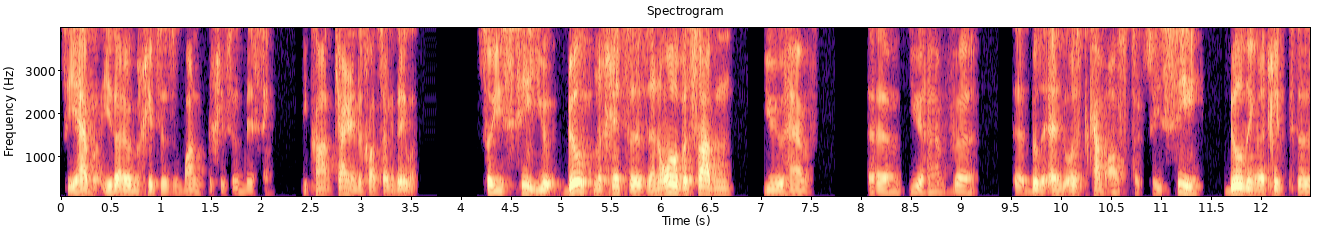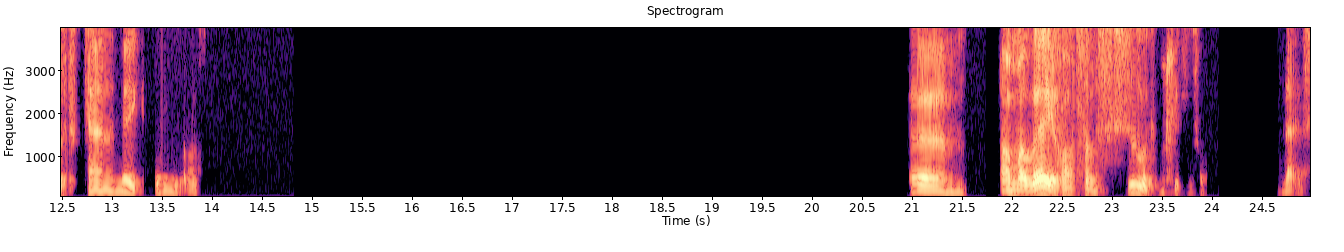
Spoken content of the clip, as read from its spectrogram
So you have you don't have mechitzas. One mechitza is missing. You can't carry in the chotzer gedela. So you see, you built mechitzas, and all of a sudden you have um, you have uh, uh, built and it become osir. So you see, building mechitzas can make things osir. Um, Hosam. That's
